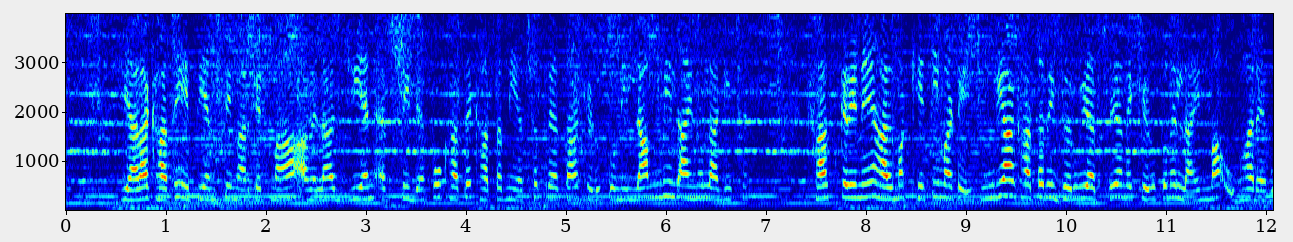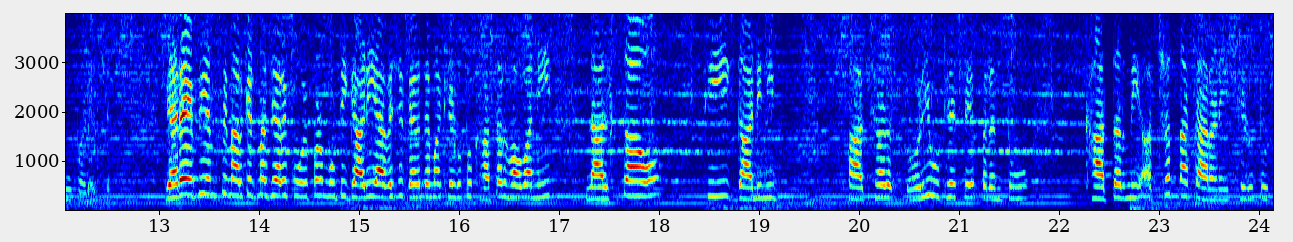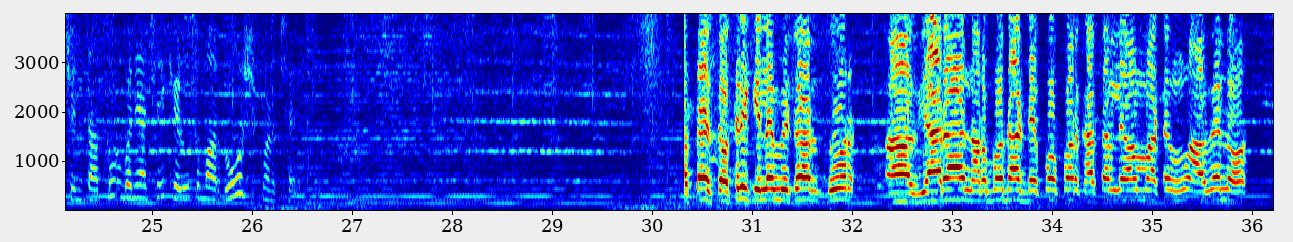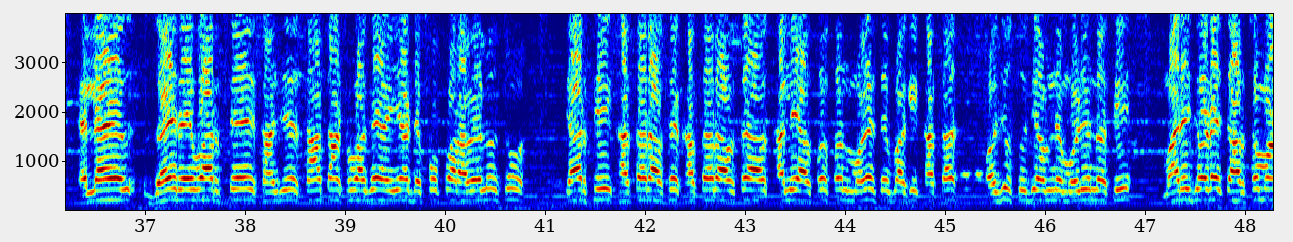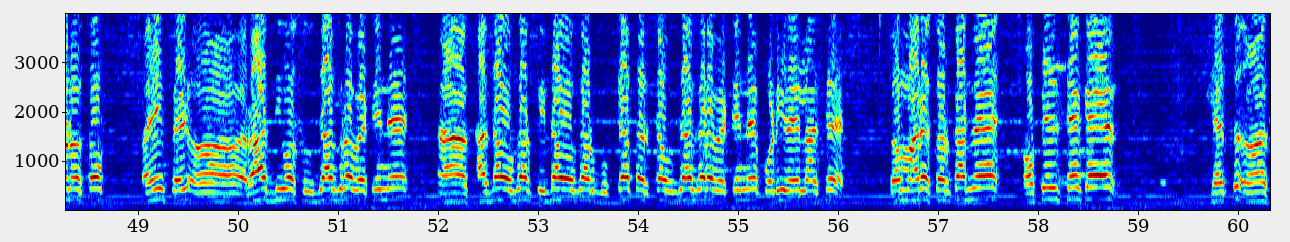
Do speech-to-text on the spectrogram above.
વ્યારા ખાતે એપીએમસી માર્કેટમાં આવેલા જીએનએફસી ડેપો ખાતે ખાતરની અછત રહેતા ખેડૂતોની લાંબી લાઈનો લાગી છે. ખાસ કરીને હાલમાં ખેતી માટે યુરિયા ખાતરની જરૂરિયાત છે અને ખેડૂતોને લાઈનમાં ઊભા રહેવું પડે છે. જ્યારે એપીએમસી માર્કેટમાં જ્યારે કોઈ પણ મોટી ગાડી આવે છે, ત્યારે તેમાં ખેડૂતો ખાતર હોવાની લાલસાઓથી ગાડીની પાછળ દોડી ઉઠે છે, પરંતુ ખાતરની અછતના કારણે ખેડૂતો ચિંતાતુર બન્યા છે. ખેડૂતોમાં રોષ પણ છે. સત્તર ચોત્રીસ કિલોમીટર દૂર વ્યારા નર્મદા ડેપો પર ખાતર લેવા માટે હું આવેલો. એટલે ગઈ રવિવાર તે સાંજે સાત, આઠ વાગે અહીંયા ડેપો પર આવેલો છું. ત્યારથી ખાતર આવશે ખાતર આવશે, ખાલી આશ્વાસન મળે છે. બાકી ખાતર હજુ સુધી અમને મળ્યું નથી. મારી જોડે ચારસો માણસો અહીં રાત દિવસ ઉજાગરો બેઠીને ખાધા વગર, પીધા વગર ભૂખ્યા તરસ્યા ઉજાગરા બેઠીને પડી રહેલા છે. તો મારે સરકારને અપીલ છે કે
